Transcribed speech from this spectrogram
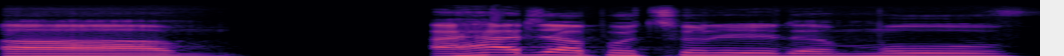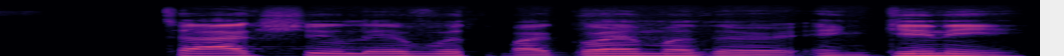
Um, I had the opportunity to move to actually live with my grandmother in Guinea.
